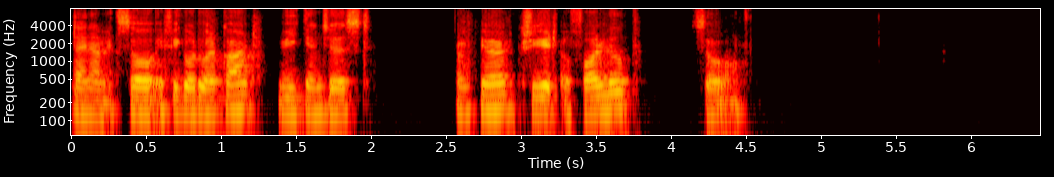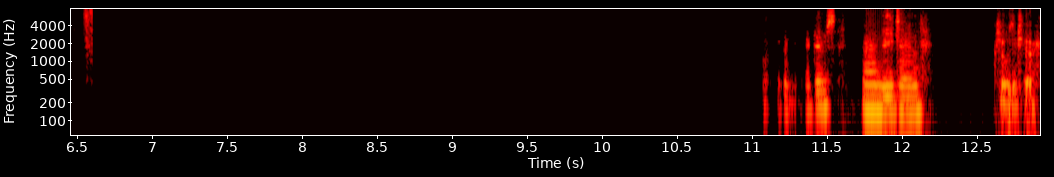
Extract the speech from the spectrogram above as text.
dynamic. So if we go to our cart, we can just from here create a for loop so items and we can close here.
